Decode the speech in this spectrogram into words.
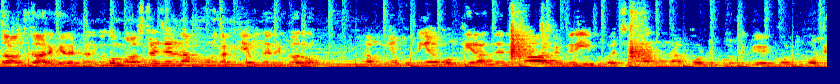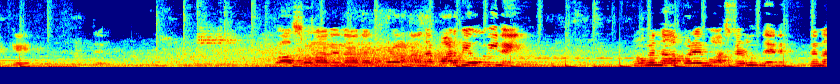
ਤੰਗ ਕਰਕੇ ਰੱਖਣ ਕਿਉਂਕਿ ਮਾਸਟਰ ਜਿਹੜੇ ਨਾ ਬਹੁਤ ਅੱਕੇ ਹੁੰਦੇ ਨੇ ਘਰੋਂ ਆਪਣੀਆਂ ਬੁੱਢੀਆਂ ਕੋ ਕੇ ਆਉਂਦੇ ਨੇ ਆ ਕੇ ਗਰੀਬ ਬੱਚਿਆਂ ਨੂੰ ਨਾ ਕੁੱਟ ਕੁੱਟ ਕੇ ਕੁੱਟ ਕੁੱਟ ਕੇ ਬਸ ਉਹਨਾਂ ਨੇ ਨਾ ਉਹਨਾਂ ਪੜਾਣਾ ਤੇ ਪੜ੍ਹਦੇ ਉਹ ਵੀ ਨਹੀਂ। ਕਿਉਂਕਿ ਨਾ ਪੜੇ ਮਾਸਟਰ ਹੁੰਦੇ ਨੇ ਤੇ ਨਾ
